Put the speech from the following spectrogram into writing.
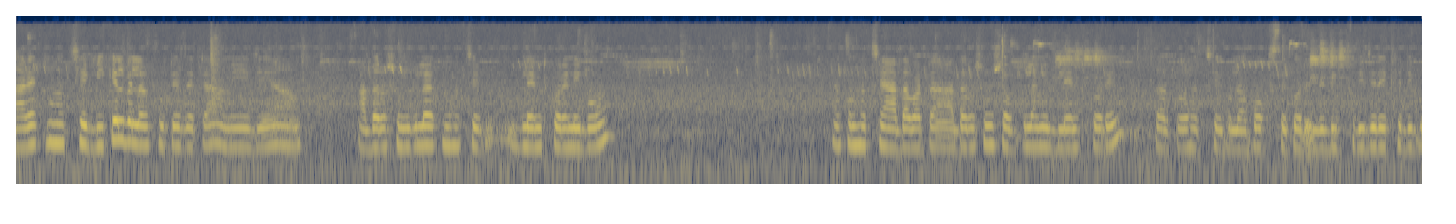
আর এখন হচ্ছে বিকেল বেলার যেটা আমি যে আদা রসুনগুলো এখন হচ্ছে ব্লেন্ড করে নিব। এখন হচ্ছে আদা বাটা, আদা রসুন সবগুলো আমি ব্লেন্ড করে তারপর হচ্ছে এগুলো বক্সে করে ডিপ ফ্রিজে রেখে দিব।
